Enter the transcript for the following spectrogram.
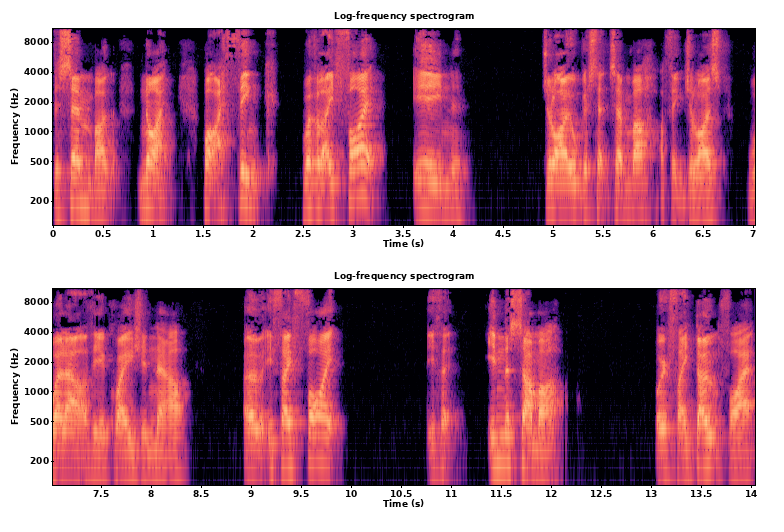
December night. But I think whether they fight in July, August, September, I think July's well out of the equation now. Uh, if they fight, if they, in the summer, or if they don't fight,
